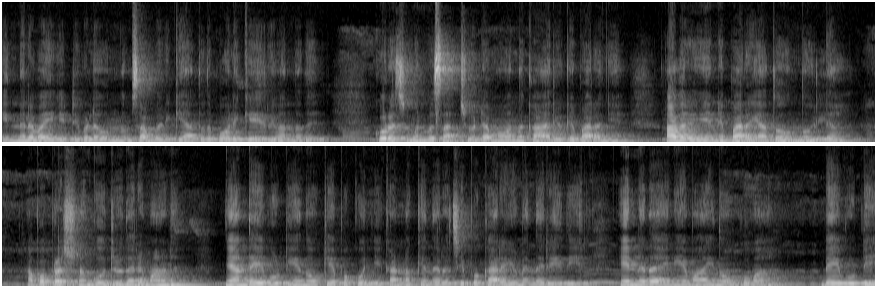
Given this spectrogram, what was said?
ഇന്നലെ വൈകിട്ട് ഇവളെ ഒന്നും സംഭവിക്കാത്തതുപോലെ കയറി വന്നത്. കുറച്ചു മുൻപ് സച്ചുവിന്റെ അമ്മ വന്ന കാര്യമൊക്കെ പറഞ്ഞ് അവർ എന്നെ പറയാത്ത ഒന്നുമില്ല. അപ്പോൾ പ്രശ്നം ഗുരുതരമാണ്. ഞാൻ ദേവൂട്ടിയെ നോക്കിയപ്പോൾ കുഞ്ഞി കണ്ണൊക്കെ നിറച്ചിപ്പോൾ കരയുമെന്ന രീതിയിൽ എന്നെ ദയനീയമായി നോക്കുക ദേവൂട്ടി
